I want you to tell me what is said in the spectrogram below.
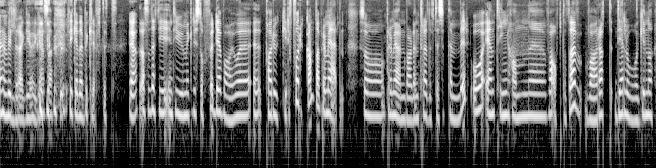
bilder av Georgia, så fikk jeg det bekreftet. Ja. Altså Dette intervjuet med Kristoffer det var jo eh, et par uker i forkant av premieren. Så premieren var den 30. september. Og en ting han eh, var opptatt av, var at dialogen og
